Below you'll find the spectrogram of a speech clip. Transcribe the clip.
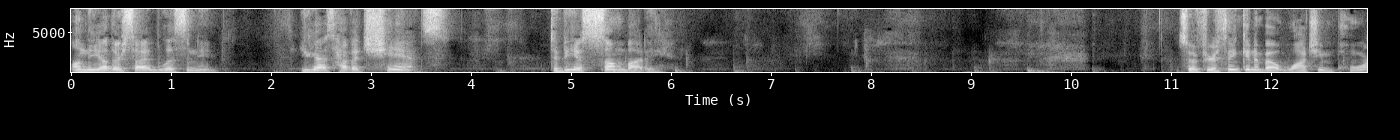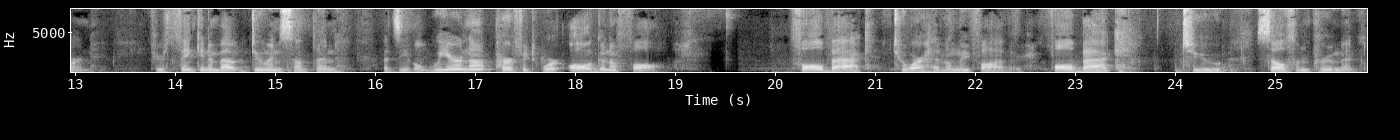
on the other side listening, you guys have a chance to be a somebody. So if you're thinking about watching porn, if you're thinking about doing something That's evil. We are not perfect. We're all going to fall. Fall back to our Heavenly Father. Fall back to self improvement.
